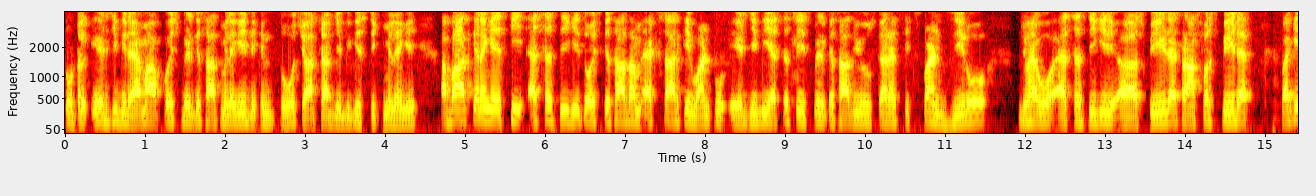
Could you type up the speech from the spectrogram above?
टोटल एट जी रैम आपको इस बिल्ड के साथ मिलेगी, लेकिन दो चार चार जी की स्टिक मिलेंगी। अब बात करेंगे इसकी एस की तो इसके साथ हम एक्स आर की one two eight G B S speed के साथ यूज़ कर। रहे हैं सिक्स पॉइंट ज़ीरो जो है वो एस एस डी की स्पीड है ट्रांसफ़र स्पीड है। बाकी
